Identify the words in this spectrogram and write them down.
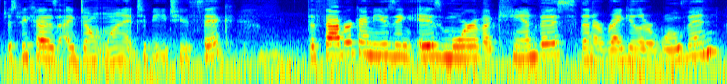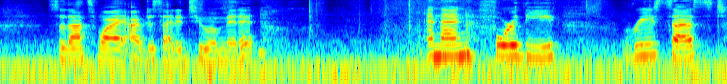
just because I don't want it to be too thick. The fabric I'm using is more of a canvas than a regular woven. So that's why I've decided to omit it. And then for the recessed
